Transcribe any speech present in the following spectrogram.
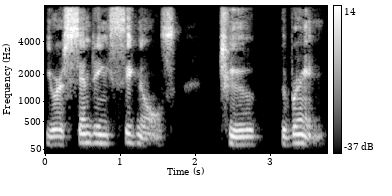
you are sending signals to the brain.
